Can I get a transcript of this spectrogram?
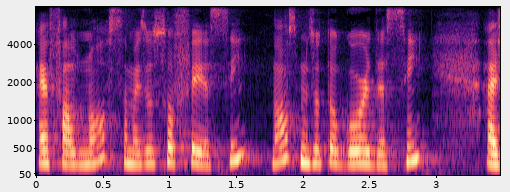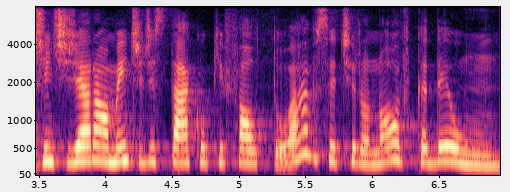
aí eu falo: Nossa, mas eu sou feia assim? Nossa, mas eu tô gorda assim? A gente geralmente destaca o que faltou. Ah, você tirou nove? Cadê um?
